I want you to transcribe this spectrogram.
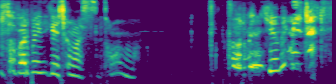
bu sefer beni geçemezsin tamam mı? Bu sefer beni yenemeyeceksin.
